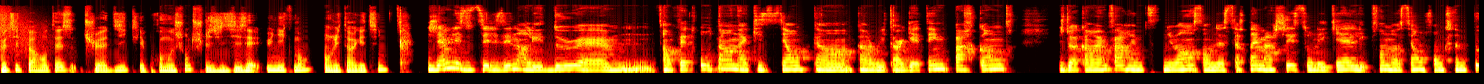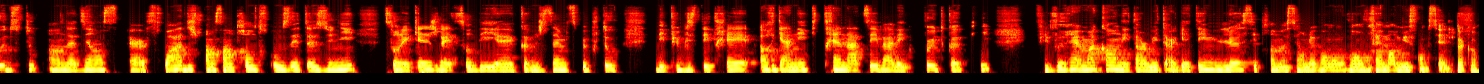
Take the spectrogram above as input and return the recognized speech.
Petite parenthèse, tu as dit que les promotions, tu les utilisais uniquement en retargeting? J'aime les utiliser dans les deux, euh, en fait, autant en acquisition qu'en retargeting. Par contre, je dois quand même faire une petite nuance. On a certains marchés sur lesquels les promotions fonctionnent pas du tout en audience euh, froide. Je pense entre autres aux États-Unis, sur lesquels je vais être sur des, euh, comme je disais un petit peu plus tôt, des publicités très organiques, très natives avec peu de copies. Puis vraiment, quand on est en retargeting, là, ces promotions-là vont, vont vraiment mieux fonctionner. D'accord,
